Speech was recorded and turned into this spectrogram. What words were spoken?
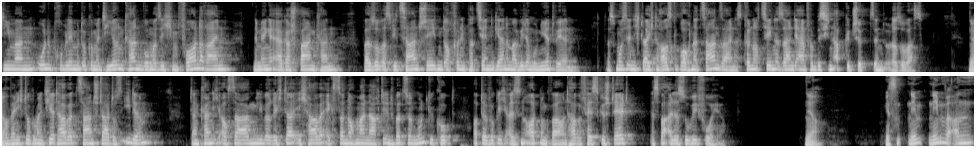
die man ohne Probleme dokumentieren kann, wo man sich im Vornherein eine Menge Ärger sparen kann, weil sowas wie Zahnschäden doch von den Patienten gerne mal wieder moniert werden. Das muss ja nicht gleich ein rausgebrochener Zahn sein. Es können auch Zähne sein, die einfach ein bisschen abgechippt sind oder sowas. Ja. Und wenn ich dokumentiert habe Zahnstatus idem, dann kann ich auch sagen, lieber Richter, ich habe extra nochmal nach der Intubation im Mund geguckt, ob da wirklich alles in Ordnung war und habe festgestellt, es war alles so wie vorher. Ja. Jetzt nehm, nehmen wir an,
